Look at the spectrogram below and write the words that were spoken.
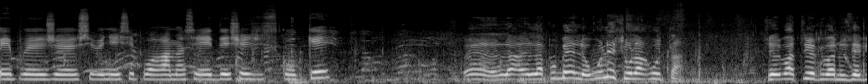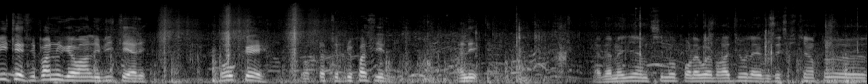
Et puis je suis venue ici pour ramasser les déchets jusqu'au quai. Euh, la, poubelle roulée sur la route. là. C'est la voiture qui va nous éviter, c'est pas nous qui allons l'éviter. Allez. Ok, donc ça c'est plus facile. Allez. Madame Aïe, un petit mot pour la web radio, là, vous expliquez un peu euh,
